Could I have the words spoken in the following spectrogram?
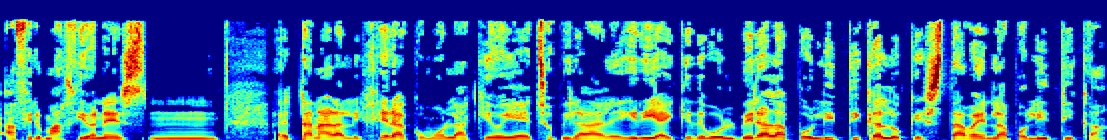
afirmaciones mm, tan a la ligera como la que hoy ha hecho Pilar Alegría. Hay que devolver a la política lo que estaba en la política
